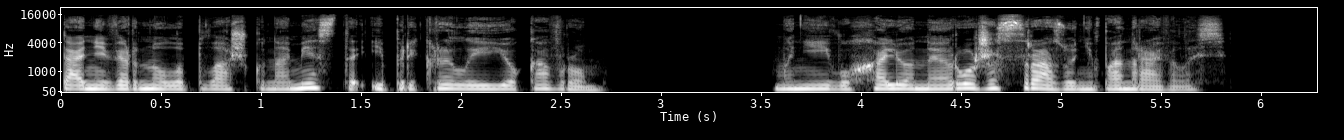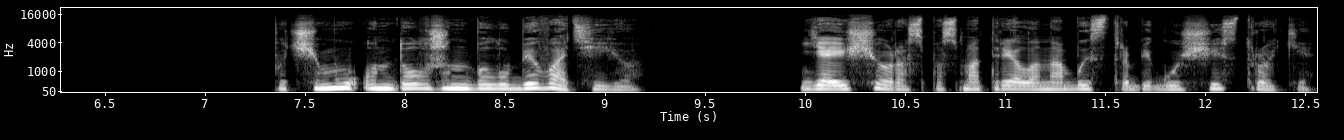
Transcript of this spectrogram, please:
Таня вернула плашку на место и прикрыла ее ковром. Мне его холёная рожа сразу не понравилась. Почему он должен был убивать ее? Я еще раз посмотрела на быстро бегущие строки.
